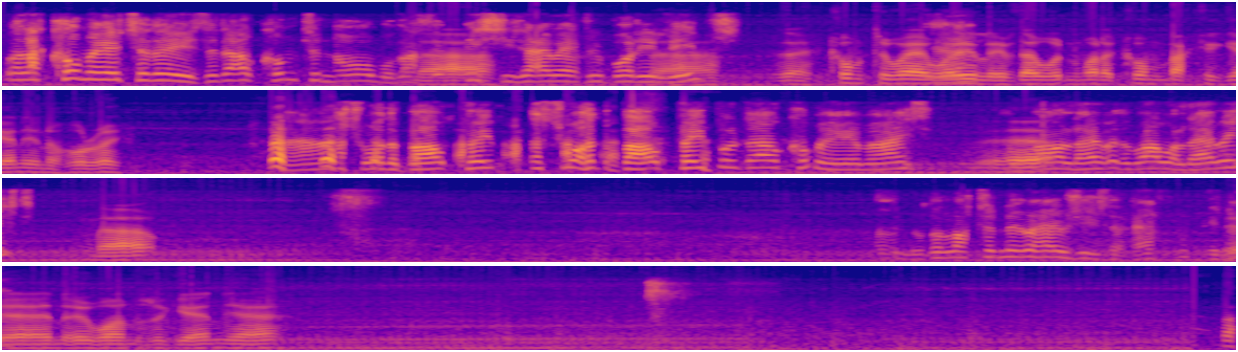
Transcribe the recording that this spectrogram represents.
Well, I come here to these. They don't come to normal. I No. think this is how everybody Nah, lives. they come to where we live, they wouldn't want to come back again in a hurry. No, that's why the boat people. That's why the boat people don't come here, mate. They Yeah. won't allow it. They won't allow it. No. Another lot of new houses there. You know. Yeah, new ones again, yeah.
